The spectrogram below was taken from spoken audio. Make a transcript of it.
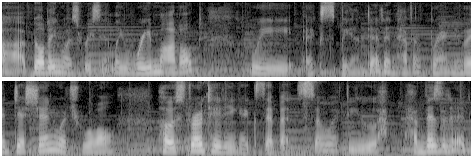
uh, building was recently remodeled. We expanded and have a brand new addition which will host rotating exhibits. So if you have visited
